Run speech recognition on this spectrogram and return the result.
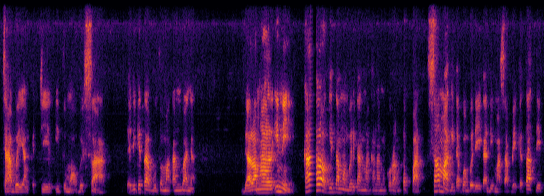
cabai yang kecil itu mau besar. Jadi kita butuh makan banyak. Dalam hal ini, kalau kita memberikan makanan kurang tepat, sama kita memberikan di masa vegetatif,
